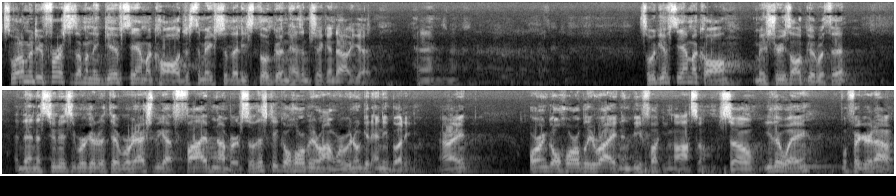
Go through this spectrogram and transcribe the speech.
So what I'm going to do first is I'm going to give Sam a call just to make sure that he's still good and hasn't chickened out yet. So we give Sam a call, make sure he's all good with it, and then as soon as we're good with it, we're actually we got five numbers. So this could go horribly wrong where we don't get anybody, all right? Or can go horribly right and be fucking awesome. So either way, we'll figure it out.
